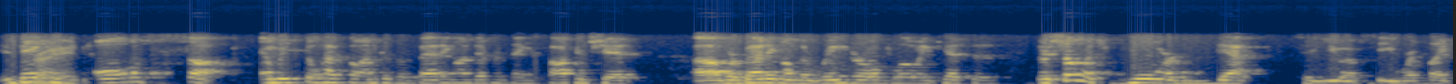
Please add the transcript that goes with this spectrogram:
They Right. can all suck, and we still have fun because we're betting on different things, talking shit. Uh, we're betting on the ring girl blowing kisses. There's so much more depth to UFC where it's like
